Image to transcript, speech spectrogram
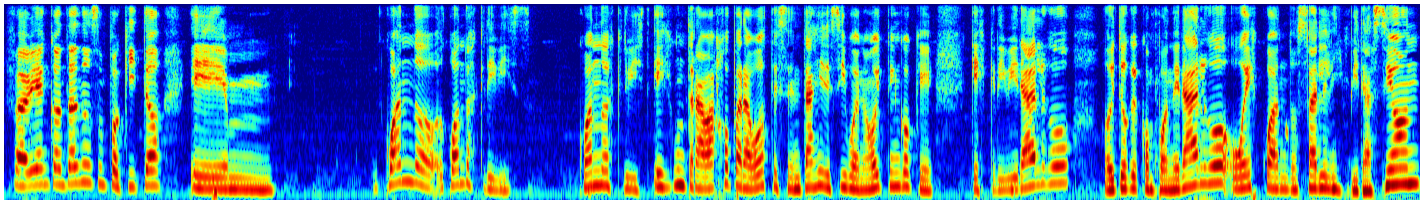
Fabián, contanos un poquito, eh, ¿cuándo, ¿cuándo escribís? ¿Cuándo escribiste? ¿Es un trabajo para vos? ¿Te sentás y decís, bueno, hoy tengo que, escribir algo, hoy tengo que componer algo? ¿O es cuando sale la inspiración?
